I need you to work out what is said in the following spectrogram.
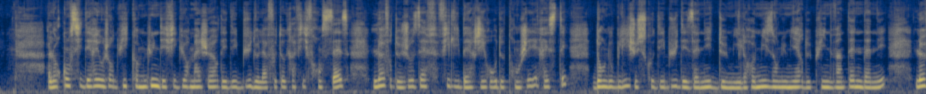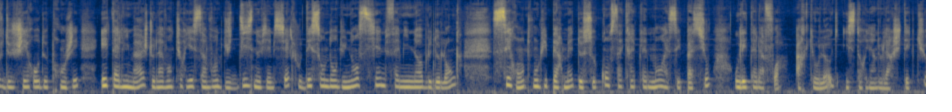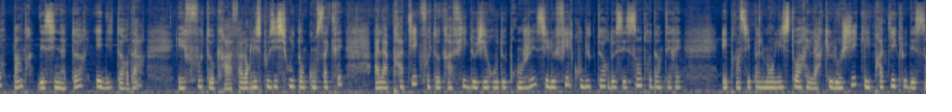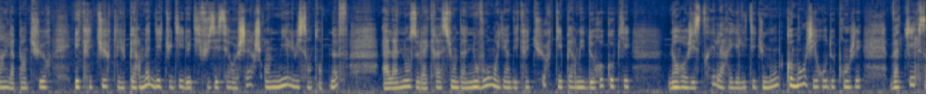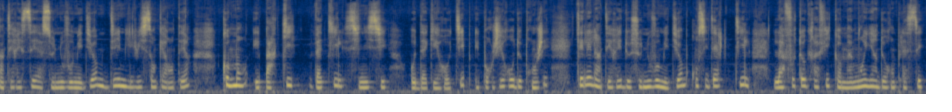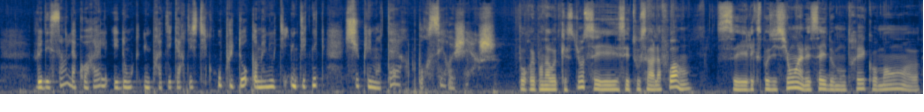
Alors considérée aujourd'hui comme l'une des figures majeures des débuts de la photographie française, l'œuvre de Joseph Philibert Giraud de Pranger restait dans l'oubli jusqu'au début des années 2000. Remise en lumière depuis une vingtaine d'années, l'œuvre de Giraud de Pranger est à l'image de l'aventurier savant du 19e siècle ou descendant d'une ancienne famille noble de Langres. Ses rentes vont lui permettre de se consacrer pleinement à ses passions où il est à la fois archéologue, historien de l'architecture, peintre, dessinateur, éditeur d'art et photographe. Alors l'exposition étant consacrée à la pratique photographique de Giraud de Pranger, si le fil conducteur de ses centres d'intérêt est principalement l'histoire et l'archéologie, qu'il pratique le dessin et la peinture, écriture qui lui permettent d'étudier et de diffuser ses recherches, en 1839, à l'annonce de la création d'un nouveau moyen d'écriture qui permet de recopier d'enregistrer la réalité du monde. Comment Giraud de Pranger va-t-il s'intéresser à ce nouveau médium dès 1841 Comment et par qui va-t-il s'initier au daguerreotype Et pour Giraud de Pranger, quel est l'intérêt de ce nouveau médium? Considère-t-il la photographie comme un moyen de remplacer le dessin, l'aquarelle est donc une pratique artistique ou plutôt comme un outil, une technique supplémentaire pour ses recherches? Pour répondre à votre question, c'est tout ça à la fois. Hein. C'est l'exposition, elle essaye de montrer comment, euh,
